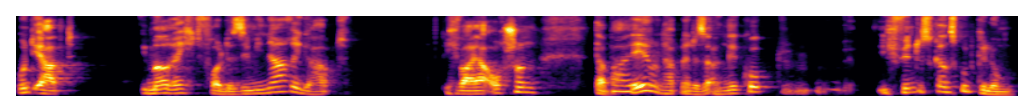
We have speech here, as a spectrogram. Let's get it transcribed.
Und ihr habt immer recht volle Seminare gehabt. Ich war ja auch schon dabei und habe mir das angeguckt. Ich finde es ganz gut gelungen.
